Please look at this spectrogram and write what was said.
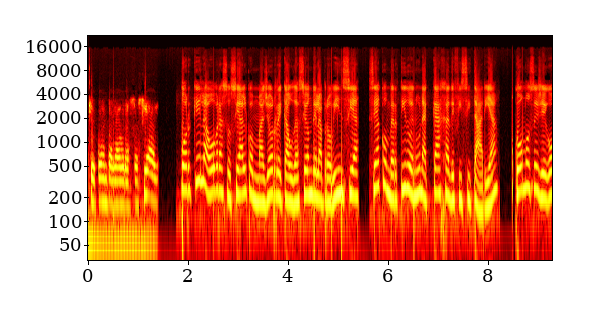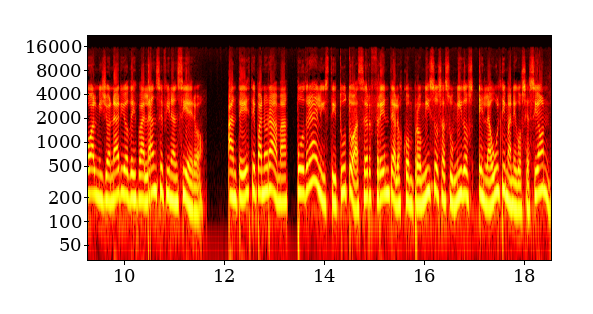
que cuenta la obra social. ¿Por qué la obra social con mayor recaudación de la provincia se ha convertido en una caja deficitaria? ¿Cómo se llegó al millonario desbalance financiero? Ante este panorama, ¿podrá el instituto hacer frente a los compromisos asumidos en la última negociación?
